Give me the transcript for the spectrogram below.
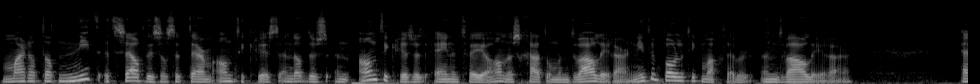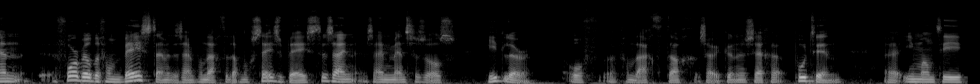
Maar dat dat niet hetzelfde is als de term antichrist. En dat dus een antichrist uit 1 en 2 Johannes gaat om een dwaalleraar. Niet een politiek machthebber, een dwaalleraar. En voorbeelden van beesten, en er zijn vandaag de dag nog steeds beesten, zijn, zijn mensen zoals Hitler. Of uh, vandaag de dag zou je kunnen zeggen Poetin. Uh, iemand die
